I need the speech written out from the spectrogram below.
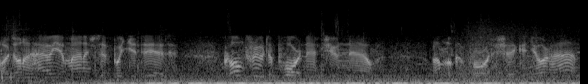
don't know how you managed it, but you did. Come through to Port Neptune now. I'm looking forward to shaking your hand.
